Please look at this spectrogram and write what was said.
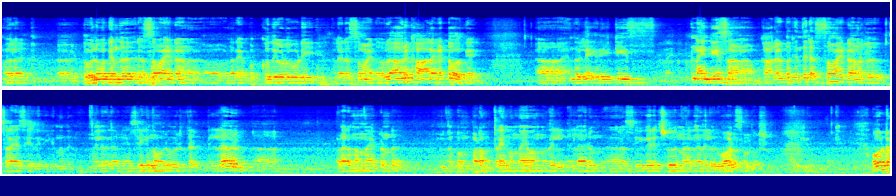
അതുപോലെ ടോവിനോക്ക് എന്ത് രസമായിട്ടാണ് വളരെ പക്വതയോടുകൂടി നല്ല രസമായിട്ട്. അതുപോലെ ആ ഒരു കാലഘട്ടമൊക്കെ എന്തല്ലേ എന്താ ഒരു എയ്റ്റീസ് നയന്റീസ് ആണ്. കാലഘട്ടമൊക്കെ എന്ത് രസമായിട്ടാണ് അത് പിക്ചറൈസ് ചെയ്തിരിക്കുന്നത്. ഇതിൽ അഭിനയിച്ചിരിക്കുന്ന ഓരോരുത്തരും എല്ലാവരും വളരെ നന്നായിട്ടുണ്ട്. അപ്പം പടം ഇത്രയും നന്നായി വന്നതിൽ എല്ലാവരും സ്വീകരിച്ചു എന്നറിഞ്ഞതിൽ ഒരുപാട് സന്തോഷം. താങ്ക് യു ഓ ടു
